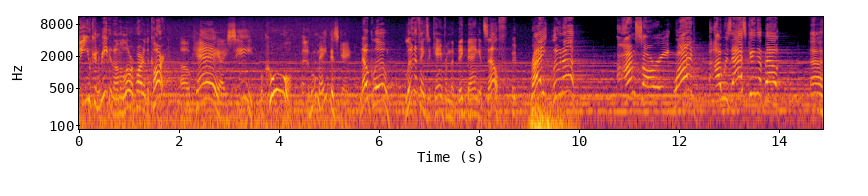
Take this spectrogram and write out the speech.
You can read it on the lower part of the card. Okay, I see. Well, cool. Uh, who made this game? No clue. Luna thinks it came from the Big Bang itself. Uh, right, Luna? I'm sorry, what? I was asking about. Uh,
